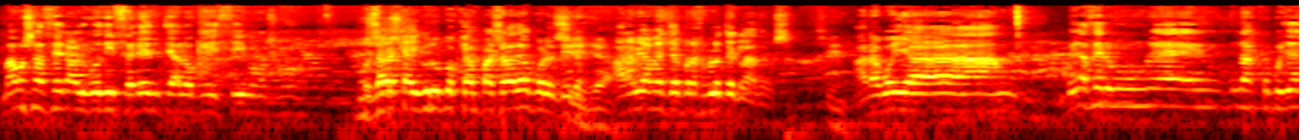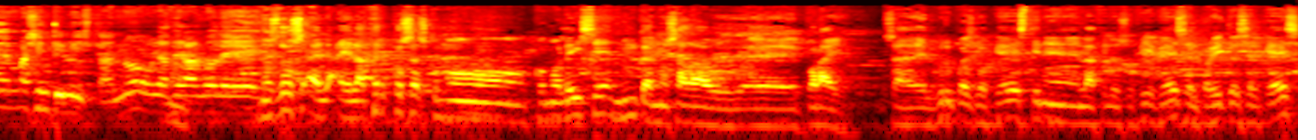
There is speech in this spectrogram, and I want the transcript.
vamos a hacer algo diferente a lo que hicimos? O, pues sabes que hay grupos que han pasado por decir, Sí, ahora voy a meter, por ejemplo, teclados. Ahora voy a voy a hacer un, eh, unas composiciones más intimistas, ¿no? Voy a hacer algo de... Nosotros, el, el hacer cosas como, como Leise nunca nos ha dado eh, por ahí. O sea, el grupo es lo que es, tiene la filosofía que es, el proyecto es el que es.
